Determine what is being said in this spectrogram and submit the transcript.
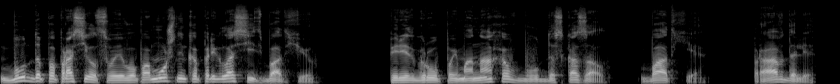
Будда попросил своего помощника пригласить Бадхию. Перед группой монахов Будда сказал, «Бадхия, правда ли,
